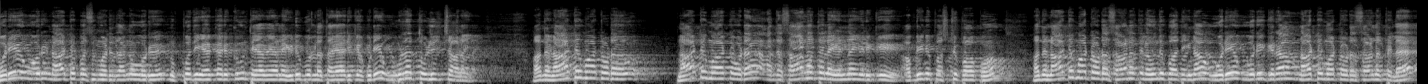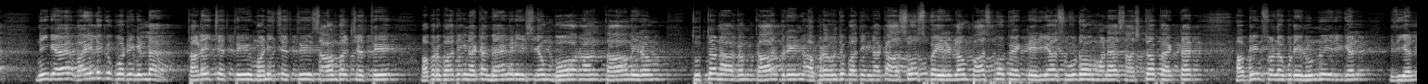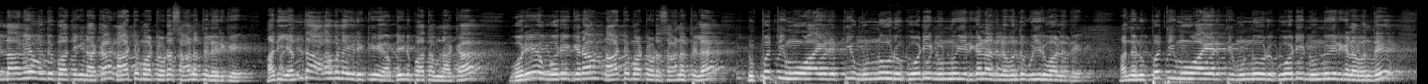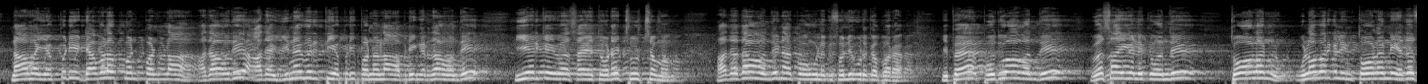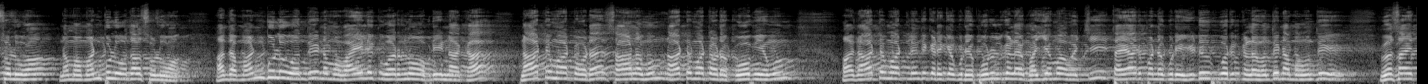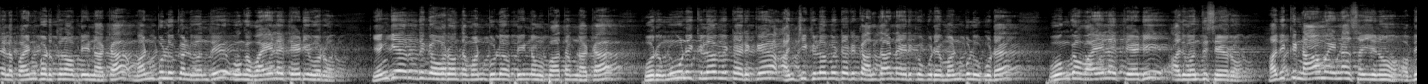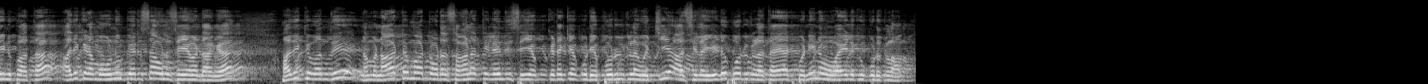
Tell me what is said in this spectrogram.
ஒரே ஒரு நாட்டு பசுமாடு தாங்க. ஒரு முப்பது ஏக்கருக்கும் தேவையான இடுபொருளை தயாரிக்கக்கூடிய உர தொழிற்சாலை அந்த நாட்டு மாட்டோட நாட்டு மாட்டோட அந்த சாணத்தில் என்ன இருக்குது அப்படின்னு ஃபஸ்ட்டு பார்ப்போம். அந்த நாட்டு மாட்டோட சாணத்தில் வந்து பார்த்தீங்கன்னா ஒரே ஒரு கிராம் நாட்டு மாட்டோட சாணத்தில் நீங்கள் வயலுக்கு போடுறீங்கல்ல தலைச்சத்து மணிச்சத்து சாம்பல் சத்து அப்புறம் பார்த்தீங்கன்னாக்கா மேங்கனீசியம் போரான் தாமிரம் துத்தநாகம் கார்பரேன் அப்புறம் வந்து பார்த்தீங்கன்னாக்கா அசோஸ்பைரிலம் பாஸ்மோபாக்டீரியா சூடோமோனஸ் அஸ்டோபாக்டர் அப்படின்னு சொல்லக்கூடிய நுண்ணுயிரிகள். இது எல்லாமே வந்து பார்த்தீங்கன்னாக்கா நாட்டு மாட்டோட சாணத்தில் இருக்குது அது எந்த அளவில் இருக்குது அப்படின்னு பார்த்தோம்னாக்கா ஒரே ஒரு கிராம் நாட்டு மாட்டோட சாணத்தில் முப்பத்தி மூவாயிரத்தி முந்நூறு கோடி நுண்ணுயிர்கள் அதில் வந்து உயிர் வாழுது. அந்த முப்பத்தி மூவாயிரத்தி முந்நூறு கோடி நுண்ணுயிர்களை வந்து நாம் எப்படி டெவலப்மெண்ட் பண்ணலாம்? அதாவது அதை இனவிருத்தி எப்படி பண்ணலாம் அப்படிங்கிறதான் வந்து இயற்கை விவசாயத்தோட சூட்சமம். அதை தான் வந்து நான் இப்போ உங்களுக்கு சொல்லிக் கொடுக்க போகிறேன் இப்போ பொதுவாக வந்து விவசாயிகளுக்கு வந்து தோழன் உழவர்களின் தோழன் எதை சொல்லுவோம்? நம்ம மண்புழுவை தான் சொல்லுவோம். அந்த மண்புழு வந்து நம்ம வயலுக்கு வரணும் அப்படின்னாக்கா நாட்டு மாட்டோட சாணமும் நாட்டு மாட்டோட கோமியமும் அது நாட்டு மாட்டிலேருந்து கிடைக்கக்கூடிய பொருட்களை மையமாக வச்சு தயார் பண்ணக்கூடிய இடு பொருட்களை வந்து நம்ம வந்து விவசாயத்தில் பயன்படுத்தணும் அப்படின்னாக்கா மண்புழுக்கள் வந்து உங்கள் வயலை தேடி வரும். எங்கே இருந்துங்க வரும் அந்த மண்புழு அப்படின்னு நம்ம பார்த்தோம்னாக்கா ஒரு மூணு கிலோமீட்டருக்கு அஞ்சு கிலோமீட்டருக்கு அந்தாண்ட இருக்கக்கூடிய மண்புழு கூட உங்கள் வயலை தேடி அது வந்து சேரும். அதுக்கு நாம் என்ன செய்யணும் அப்படின்னு பார்த்தா அதுக்கு நம்ம ஒன்றும் பெருசாக ஒன்றும் செய்ய வேண்டாங்க. அதுக்கு வந்து நம்ம நாட்டு மாட்டோட சாணத்திலேருந்து செய்ய கிடைக்கக்கூடிய பொருட்களை வச்சு அது சில இடுபொருட்களை தயார் பண்ணி நம்ம வயலுக்கு கொடுக்கலாம்.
